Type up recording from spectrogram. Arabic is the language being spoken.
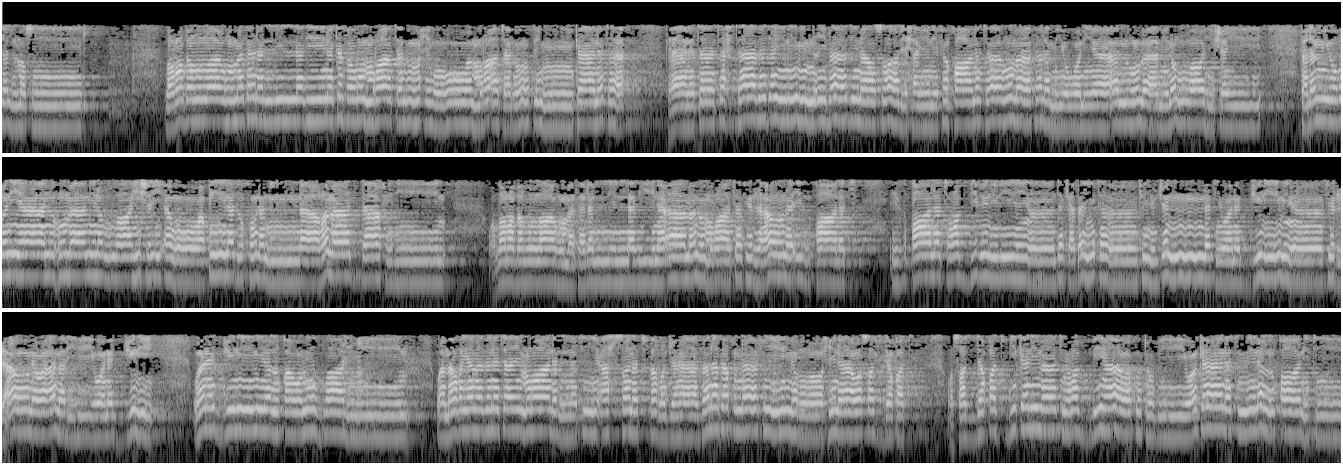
المصير. ضرب الله مثلا للذين كفروا امرأة نوح وامرأة لوط كانتا كانتا تحت عبدين من عبادنا صالحين فخانتاهما فلم يغنيا عنهما من الله شيء. فلم يغنيا عنهما من الله شيئا وقيل ادخلا النار مع الداخلين وضرب الله مثلا للذين آمنوا امرأة فرعون إذ قالت إذ قالت رب ابن لي عندك بيتا في الجنة ونجني من فرعون وعمله ونجني ونجني من القوم الظالمين ومريم ابنة عمران التي أحصنت فرجها فنفقنا فيه من روحنا وصدقت وصدقت بكلمات ربها وكتبه وكانت من القانتين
